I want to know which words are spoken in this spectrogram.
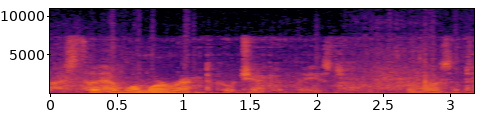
I still have one more wreck to go check at least. Where was it?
